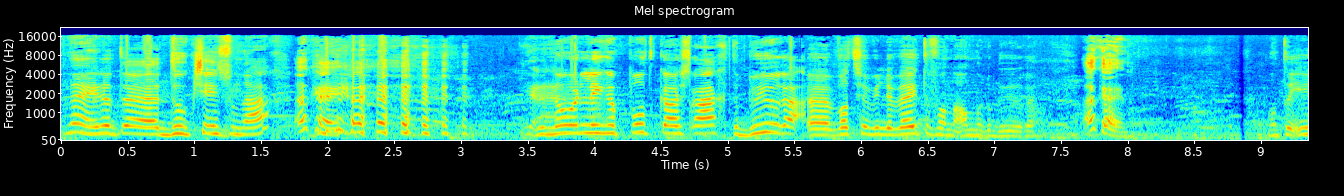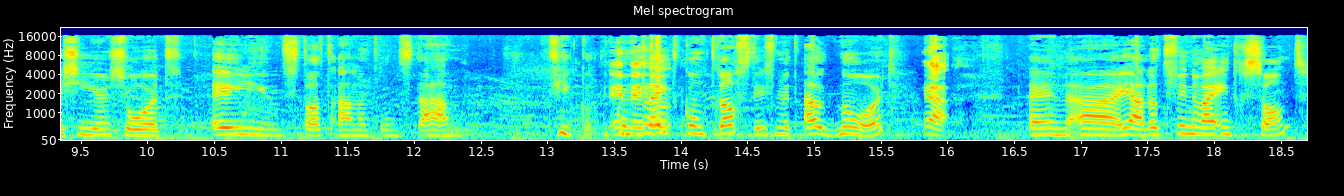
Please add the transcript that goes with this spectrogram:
Nee, dat uh, doe ik sinds vandaag. Oké. De Noorderlingen podcast vraagt de buren uh, wat ze willen weten van de andere buren. Oké. Want er is hier een soort alienstad aan het ontstaan. Die co compleet contrast is met Oud-Noord. Ja. En uh, ja, dat vinden wij interessant.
